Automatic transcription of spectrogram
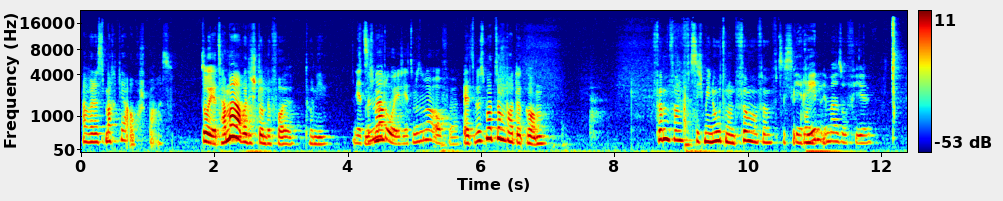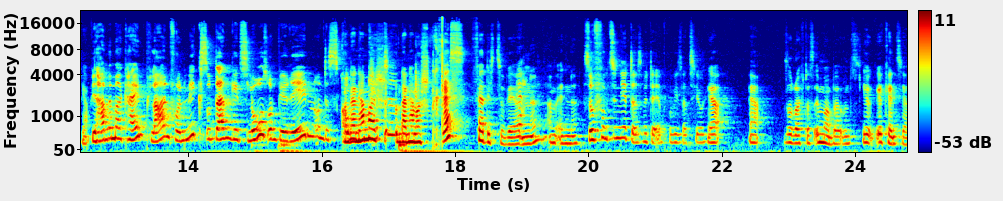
Aber das macht ja auch Spaß. So, jetzt haben wir aber die Stunde voll, Toni. jetzt müssen sind wir wir- durch, jetzt müssen wir aufhören. Jetzt müssen wir zum Potte kommen. 55 Minuten und 55 Wir Sekunden. reden immer so viel. Ja. Wir haben immer keinen Plan von nix und dann geht's los und wir reden und es kommt und, dann haben wir, und dann haben wir Stress, fertig zu werden, ne, am Ende. So funktioniert das mit der Improvisation. Ja, ja, so läuft das immer bei uns. Ihr, ihr kennt es ja,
